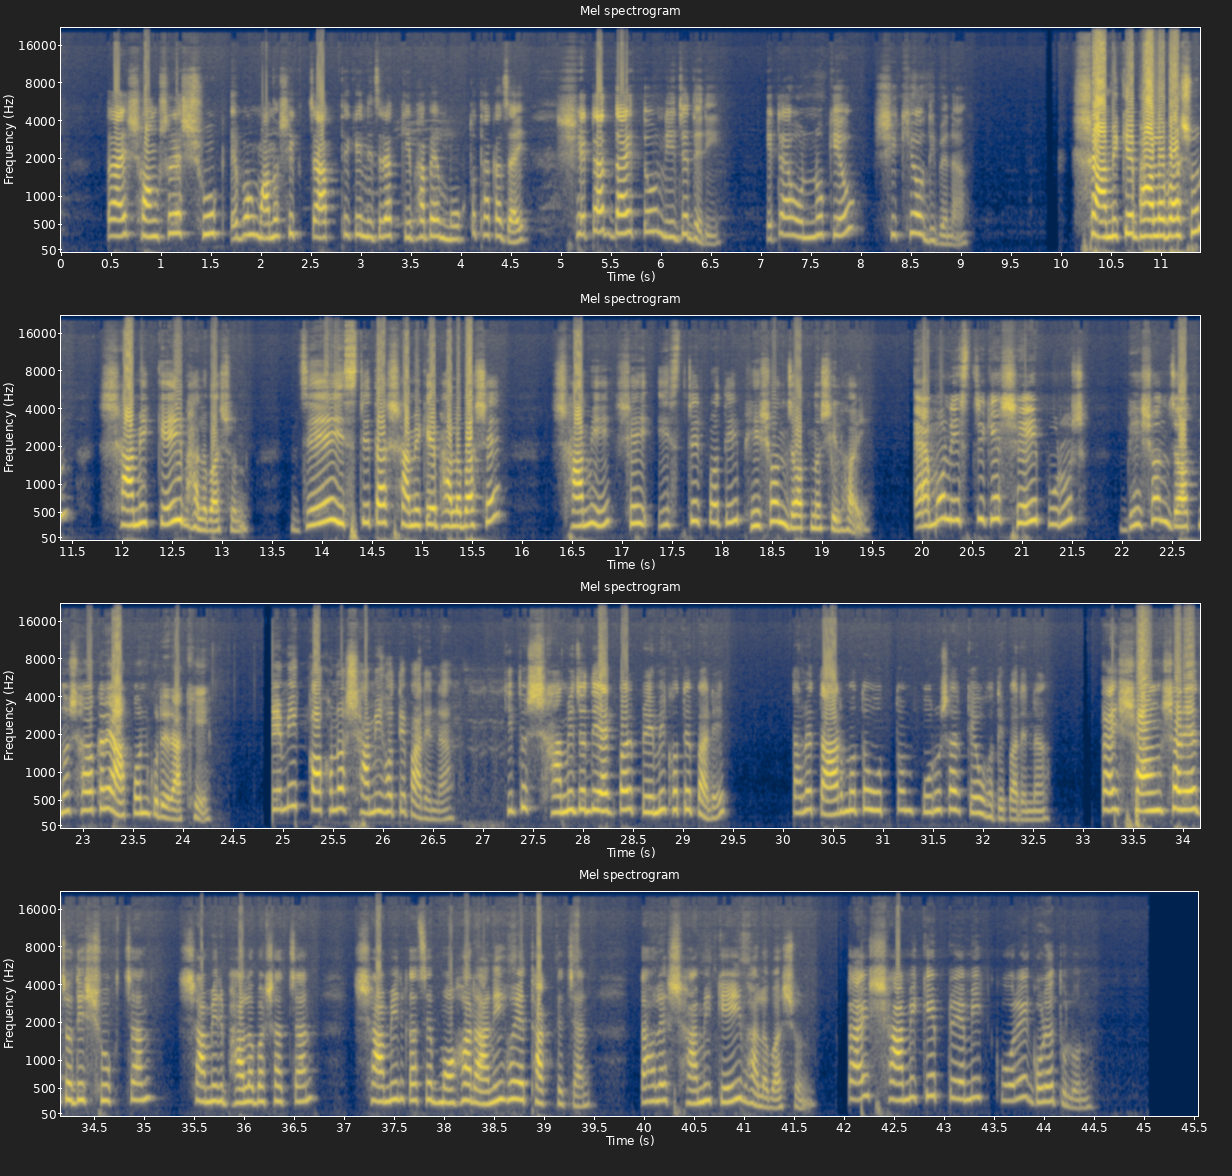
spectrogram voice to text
তাই সংসারের সুখ এবং মানসিক চাপ থেকে নিজেরা কীভাবে মুক্ত থাকা যায়, সেটার দায়িত্ব নিজেদেরই। এটা অন্য কেউ শিখেও দিবে না। স্বামীকে ভালোবাসুন, স্বামীকেই ভালোবাসুন। যে স্ত্রী তার স্বামীকে ভালোবাসে, স্বামী সেই স্ত্রীর প্রতি ভীষণ যত্নশীল হয়। এমন স্ত্রীকে সেই পুরুষ ভীষণ যত্ন সহকারে আপন করে রাখে। প্রেমিক কখনো স্বামী হতে পারে না। কিন্তু স্বামী যদি একবার প্রেমিক হতে পারে তাহলে তার মতো উত্তম পুরুষ আর কেউ হতে পারে না। তাই সংসারে যদি সুখ চান, স্বামীর ভালোবাসা চান, স্বামীর কাছে মহারানী হয়ে থাকতে চান, তাহলে স্বামীকেই ভালোবাসুন। তাই স্বামীকে প্রেমিক করে গড়ে তুলুন।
